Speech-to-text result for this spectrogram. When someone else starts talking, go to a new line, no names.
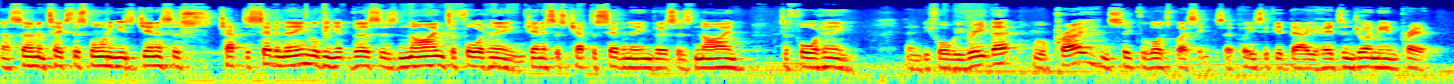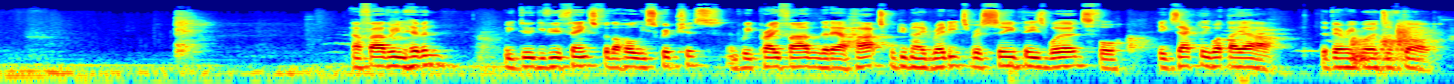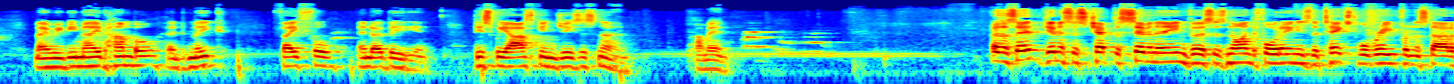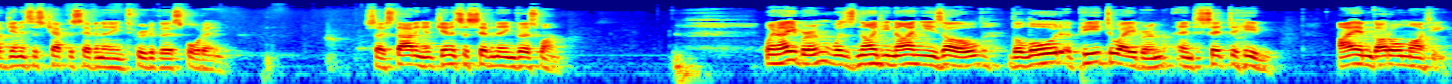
Our sermon text this morning is Genesis chapter 17, looking at verses 9 to 14. Genesis chapter 17, verses 9 to 14. And before we read that, we'll pray and seek the Lord's blessing. So please, if you'd bow your heads and join me in prayer. Our Father in heaven, we do give you thanks for the Holy Scriptures, and we pray, Father, that our hearts will be made ready to receive these words for exactly what they are the very words of God. May we be made humble and meek, faithful and obedient. This we ask in Jesus' name. Amen. As I said, Genesis chapter 17, verses 9 to 14 is the text we'll read from the start of Genesis chapter 17 through to verse 14. So, starting at Genesis 17, verse 1. When Abram was 99 years old, the Lord appeared to Abram and said to him, I am God Almighty.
